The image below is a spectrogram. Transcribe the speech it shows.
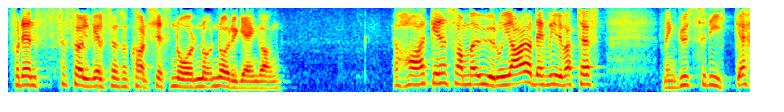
for den forfølgelsen som kanskje når Norge en gang. Jeg har ikke den samme uroen. Ja, det ville vært tøft, men Guds rike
